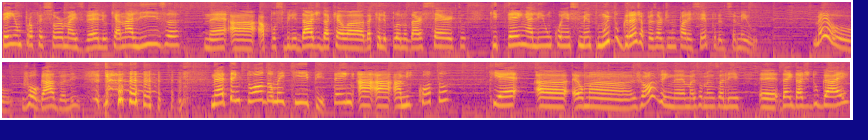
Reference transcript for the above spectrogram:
Tem um professor mais velho que analisa né, a, a possibilidade daquela, daquele plano dar certo que tem ali um conhecimento muito grande, apesar de não parecer, por ele ser meio. meio jogado ali. né? Tem toda uma equipe. Tem a, a, a Mikoto, que é, a, é uma jovem, né? Mais ou menos ali é, da idade do Guy.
